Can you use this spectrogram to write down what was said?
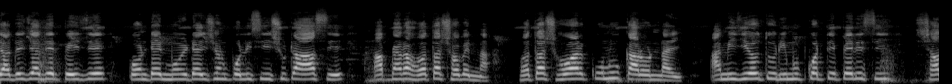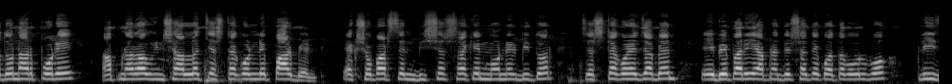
যাদের যাদের পেজে কন্টেন্ট মনিটাইজেশন পলিসি ইস্যুটা আছে, আপনারা হতাশ হবেন না। হতাশ হওয়ার কোনো কারণ নাই। আমি যেহেতু রিমুভ করতে পেরেছি, সাধনার পরে আপনারাও ইনশাআল্লাহ চেষ্টা করলে পারবেন। একশো পার্সেন্ট বিশ্বাস রাখেন মনের ভিতর, চেষ্টা করে যাবেন। এই ব্যাপারে আপনাদের সাথে কথা বলব। প্লিজ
